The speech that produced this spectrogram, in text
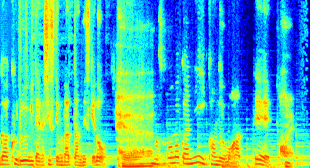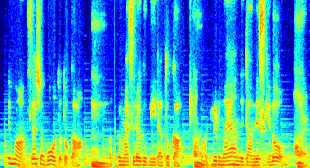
が来るみたいなシステムだったんですけど、まあ、その中にカヌーもあって、はいでまあ最初はボートとか、うん、車椅子ラグビーだとか、はい。まあ、いろいろ悩んでたんですけど、はい。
